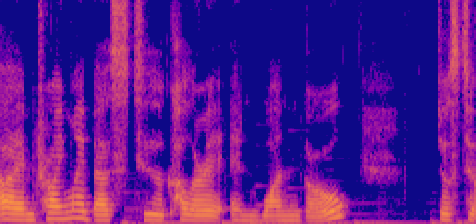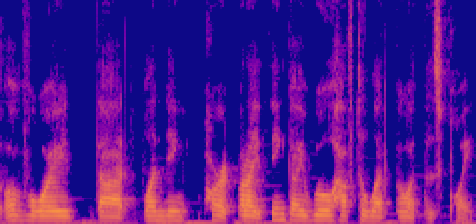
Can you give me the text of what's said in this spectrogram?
I'm trying my best to color it in one go just to avoid that blending part, but I think I will have to let go at this point.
